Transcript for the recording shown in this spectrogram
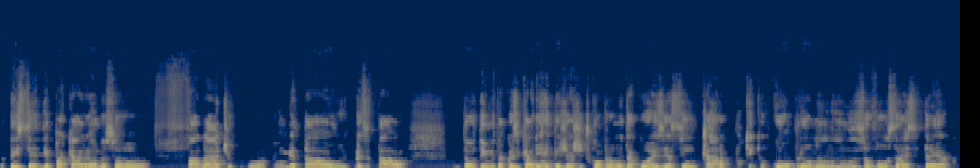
Eu tenho CD pra caramba, eu sou fanático por, por metal e coisa e tal. Então tem muita coisa. Cara, em RPG a gente compra muita coisa. E assim, cara, por que, que eu compro e eu não uso? Eu vou usar esse treco.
